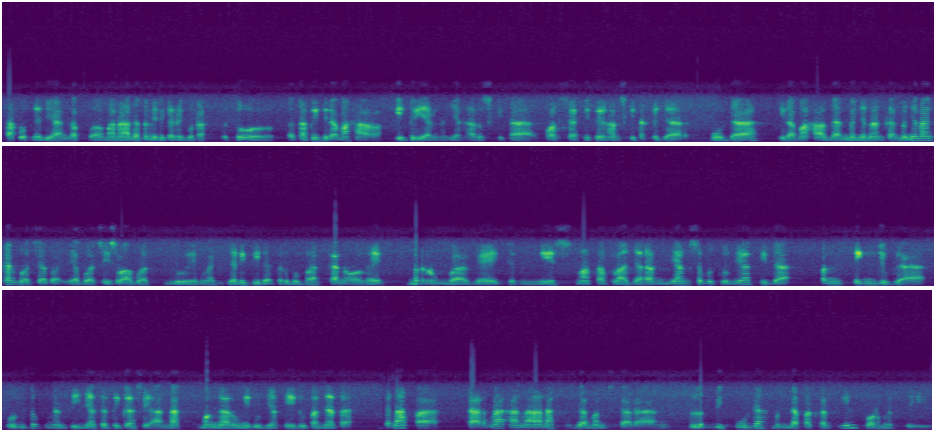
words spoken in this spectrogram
takutnya dianggap uh, mana ada pendidikan yang murah. Betul, tetapi tidak mahal. Itu yang yang harus kita konsep itu yang harus kita kejar. Mudah, tidak mahal dan menyenangkan. Menyenangkan buat siapa? Ya buat siswa, buat guru yang mengajar. Jadi tidak terbebankan oleh berbagai jenis mata pelajaran yang sebetulnya tidak penting juga untuk nantinya ketika si anak mengarungi dunia kehidupan nyata. Kenapa? Karena anak-anak zaman sekarang lebih mudah mendapatkan informasi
